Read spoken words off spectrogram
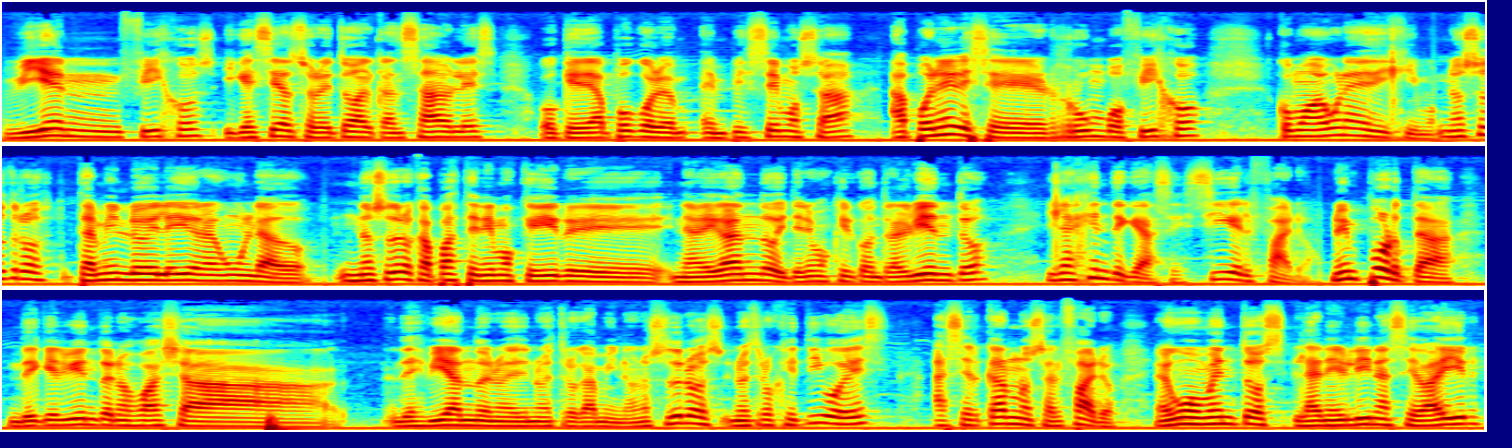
bien fijos y que sean sobre todo alcanzables o que de a poco empecemos a, a poner ese rumbo fijo como alguna vez dijimos, nosotros también lo he leído en algún lado, nosotros capaz tenemos que ir eh, navegando y tenemos que ir contra el viento. ¿Y la gente qué hace? Sigue el faro. No importa de que el viento nos vaya desviando de nuestro camino. Nosotros, nuestro objetivo es acercarnos al faro. En algún momento la neblina se va a ir,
